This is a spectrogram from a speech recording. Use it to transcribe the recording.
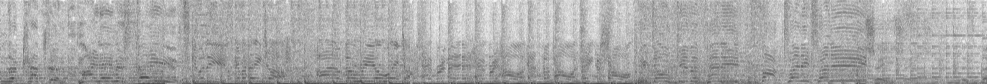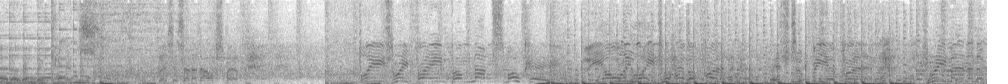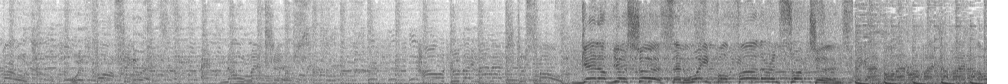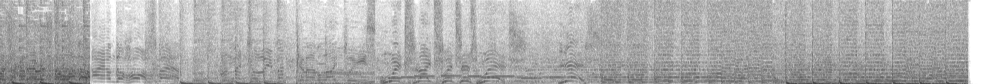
am the captain. My name is Dave. Skibbity, skibbidanger. I am the real ranger. Every minute, every hour, got the power, take a shower. We don't give a penny. Fuck 2020. Chase is better than the catch. This is an announcement. Please refrain from not smoking. The with four cigarettes and no matches. How do they manage to smoke? Get off your shirts and wait for further instructions. Big and bull and rough and tough, in other words, there is no other. I am the horseman. I'm mentally ma- Can I have a light, please? Which light switch is which?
